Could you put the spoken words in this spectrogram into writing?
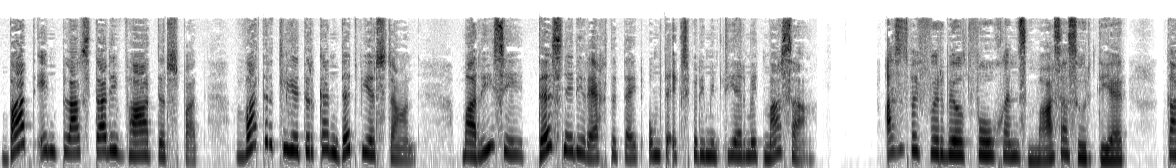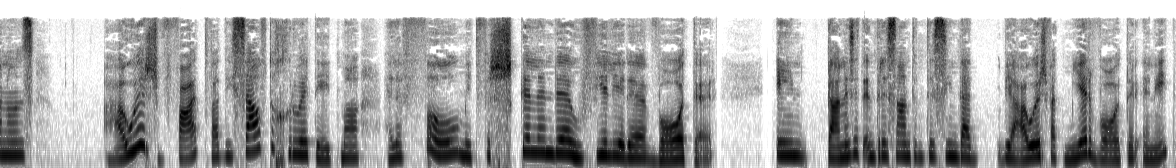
Bad en plas dat die waterspat. Watter kleuter kan dit weerstaan? Marie sê dis net die regte tyd om te eksperimenteer met massa. As ons byvoorbeeld volgens massa sorteer, kan ons houers vat wat dieselfde grootte het, maar hulle vul met verskillende hoeveelhede water. En dan is dit interessant om te sien dat die houers wat meer water in het,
